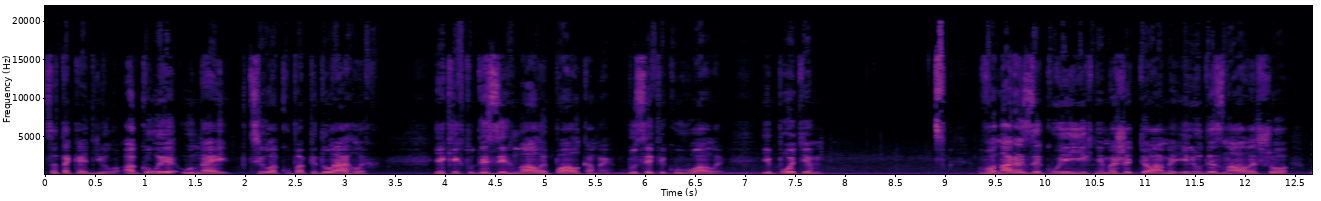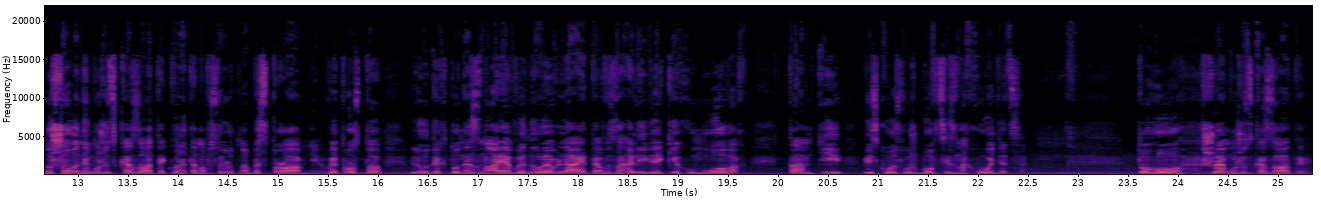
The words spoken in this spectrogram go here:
це таке діло. А коли у неї ціла купа підлеглих, яких туди зігнали палками, бусифікували, і потім вона ризикує їхніми життями, і люди знали, що ну що вони можуть сказати, як вони там абсолютно безправні. Ви просто люди, хто не знає, ви не уявляєте взагалі в яких умовах там ті військовослужбовці знаходяться. Того, що я можу сказати?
